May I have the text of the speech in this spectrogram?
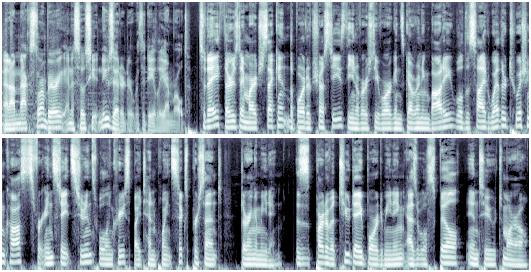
And I'm Max Thornberry, an associate news editor with the Daily Emerald. Today, Thursday, March 2nd, the Board of Trustees, the University of Oregon's governing body, will decide whether tuition costs for in state students will increase by 10.6% during a meeting. This is part of a two day board meeting as it will spill into tomorrow.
